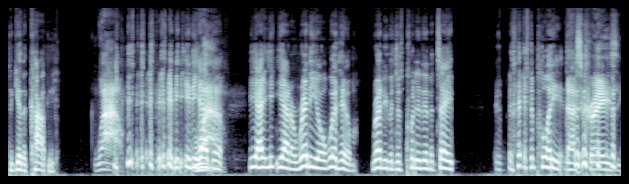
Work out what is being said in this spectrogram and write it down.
to get a copy. wow, and he, and he wow. had the, he had, he had a radio with him, ready to just put it in the tape and, play it. That's crazy.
